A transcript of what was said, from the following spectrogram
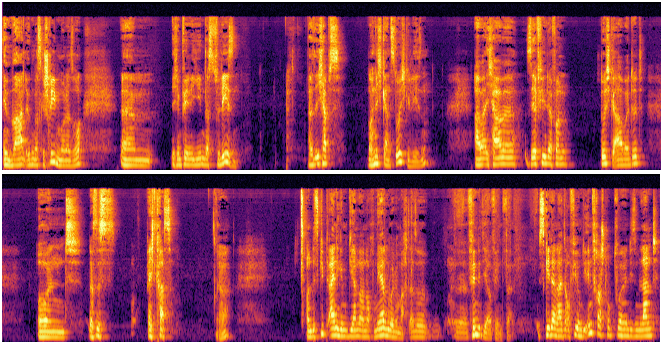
im Wahn irgendwas geschrieben oder so. Ähm, ich empfehle jedem, das zu lesen. Also ich habe es noch nicht ganz durchgelesen, aber ich habe sehr viel davon durchgearbeitet und das ist echt krass. Ja. Und es gibt einige, die haben da noch mehr drüber gemacht. Also äh, findet ihr auf jeden Fall es geht dann halt auch viel um die Infrastruktur in diesem Land.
